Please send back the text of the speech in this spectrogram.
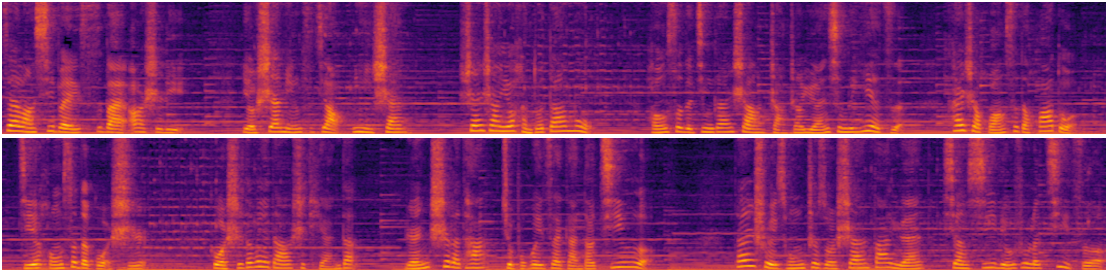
再往西北四百二十里，有山名字叫密山，山上有很多丹木，红色的茎干上长着圆形的叶子，开着黄色的花朵，结红色的果实，果实的味道是甜的，人吃了它就不会再感到饥饿。丹水从这座山发源，向西流入了季泽，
